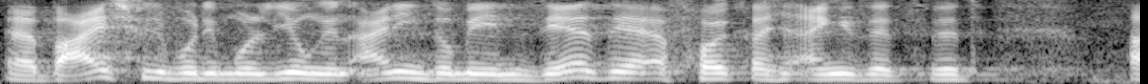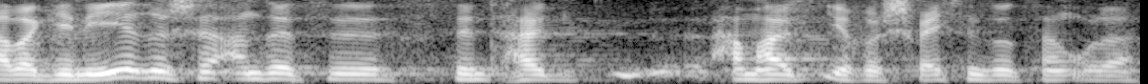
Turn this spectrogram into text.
äh, Beispiele, wo die Modellierung in einigen Domänen sehr, sehr erfolgreich eingesetzt wird, aber generische Ansätze sind halt, haben halt ihre Schwächen sozusagen oder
